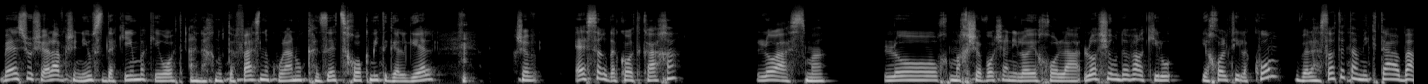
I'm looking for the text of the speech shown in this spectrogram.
באיזשהו שלב, כשנהיו סדקים בקירות, אנחנו תפסנו כולנו כזה צחוק מתגלגל. עכשיו, עשר דקות ככה, לא אסתמה, לא מחשבות שאני לא יכולה, לא שום דבר, כאילו, יכולתי לקום ולעשות את המקטע הבא.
